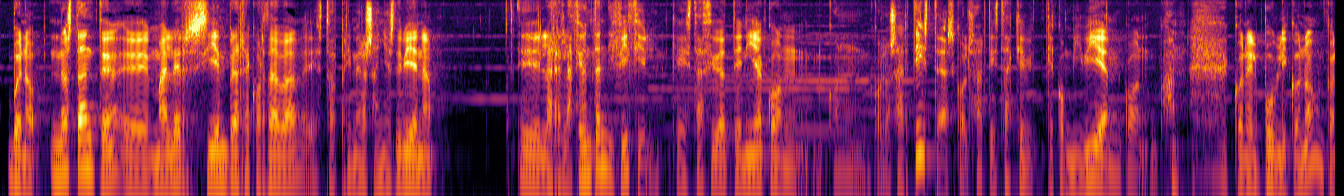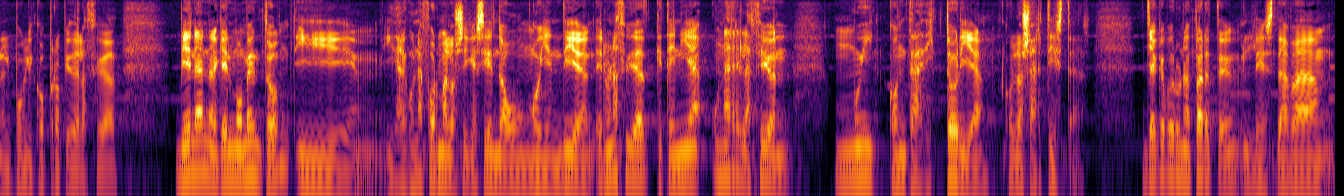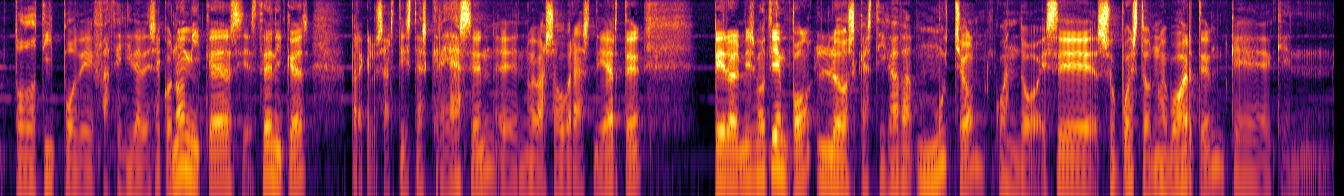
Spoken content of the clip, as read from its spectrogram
Bueno, no obstante, eh, Mahler siempre recordaba estos primeros años de Viena eh, la relación tan difícil que esta ciudad tenía con, los artistas, con los artistas que, convivían con, el público, ¿no? con el público propio de la ciudad. Viena en aquel momento, y, y de alguna forma lo sigue siendo aún hoy en día, era una ciudad que tenía una relación muy contradictoria con los artistas ya que por una parte les daba todo tipo de facilidades económicas y escénicas para que los artistas creasen eh, nuevas obras de arte, pero al mismo tiempo los castigaba mucho cuando ese supuesto nuevo arte, que,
